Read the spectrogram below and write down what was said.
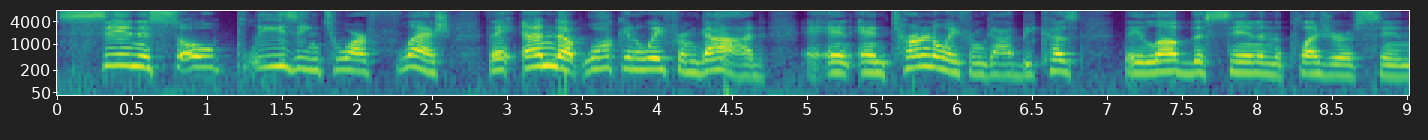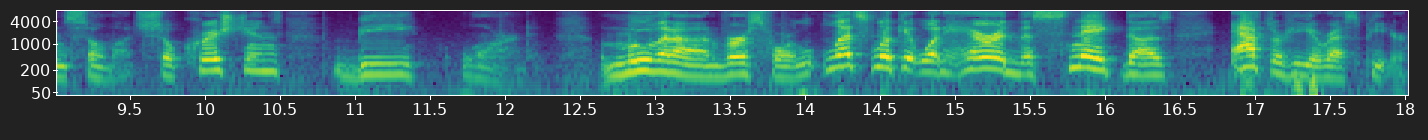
sin is so pleasing to our flesh, they end up walking away from God and, and turning away from God because they love the sin and the pleasure of sin so much. So, Christians, be warned. Moving on, verse 4. Let's look at what Herod the snake does after he arrests Peter.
